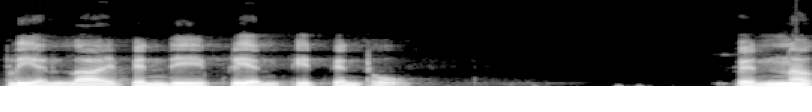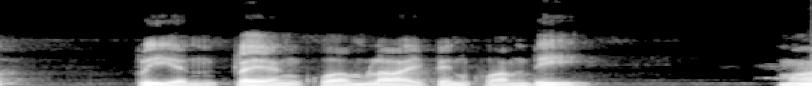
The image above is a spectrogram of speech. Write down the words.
เปลี่ยนร้ายเป็นดี เปลี่ยนผิดเป็นถูก เป็นนักเปลี่ยนแปลงความร้ายเป็นความดี มา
